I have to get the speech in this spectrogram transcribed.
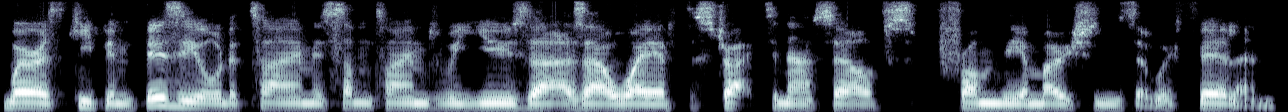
whereas keeping busy all the time is sometimes we use that as our way of distracting ourselves from the emotions that we're feeling.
